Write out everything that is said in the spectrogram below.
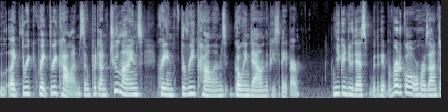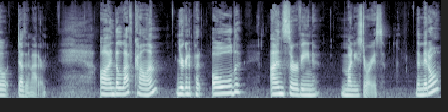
like three create three columns. So put down two lines creating three columns going down the piece of paper. You can do this with the paper vertical or horizontal, doesn't matter. On the left column, you're going to put old, unserving money stories. The middle,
